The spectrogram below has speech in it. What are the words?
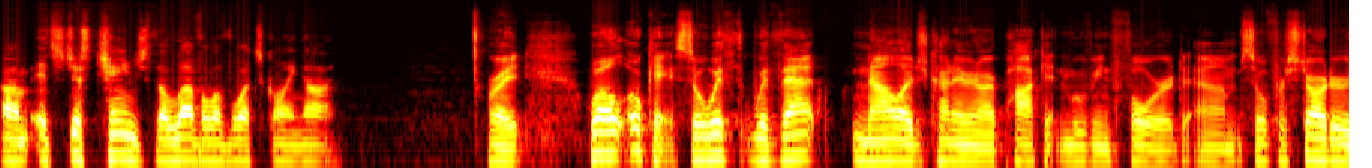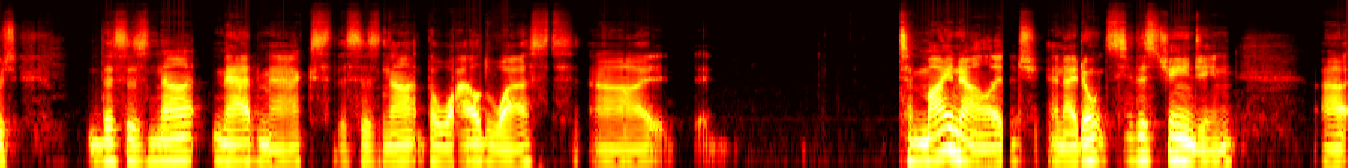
Um, it's just changed the level of what's going on. Right. Well, okay. So with with that knowledge kind of in our pocket moving forward, um, so for starters, this is not Mad Max. This is not the Wild West. Uh, to my knowledge, and I don't see this changing, uh,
